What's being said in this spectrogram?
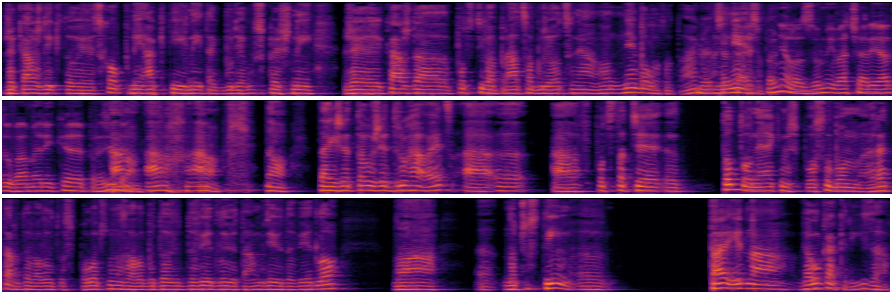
že každý, kto je schopný, aktívny, tak bude úspešný, že každá poctivá práca bude ocenená. No nebolo to tak. Veď sa nie to splnilo z umývača riadu v Amerike prezident. Áno, áno, áno. No, takže to už je druhá vec a, e, a v podstate e, toto nejakým spôsobom retardovalo tú spoločnosť alebo doviedlo ju tam, kde ju doviedlo. No a no čo s tým? Tá jedna veľká kríza,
